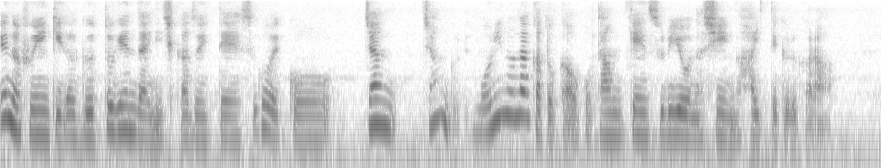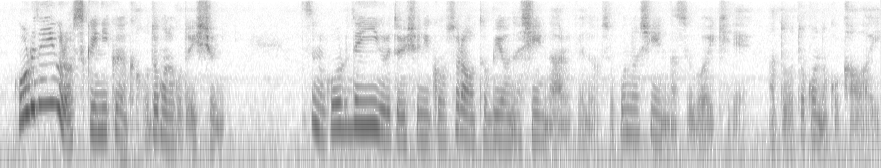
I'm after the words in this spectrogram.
絵の雰囲気がぐっと現代に近づいて、すごいこう、ジャン、ジャングル？森の中とかをこう探検するようなシーンが入ってくるから、ゴールデンイーグルを救いに行くのか、男の子と一緒に。そのゴールデンイーグルと一緒にこう空を飛ぶようなシーンがあるけど、そこのシーンがすごい綺麗。あと男の子かわいい。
